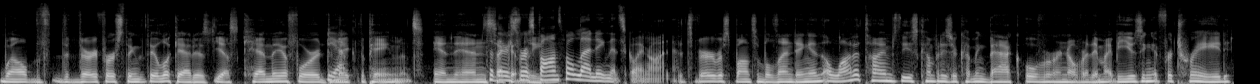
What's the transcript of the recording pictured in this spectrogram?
Well, the, the very first thing that they look at is yes, can they afford to Yeah. make the payments? And then So, secondly, there's responsible lending that's going on. It's very responsible lending, and a lot of times these companies are coming back over and over. They might be using it for trade,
